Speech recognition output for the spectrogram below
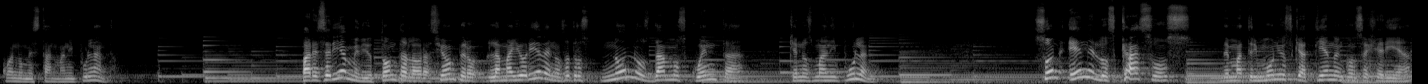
cuando me están manipulando. Parecería medio tonta la oración, pero la mayoría de nosotros no nos damos cuenta que nos manipulan. Son en los casos de matrimonios que atiendo en consejería,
